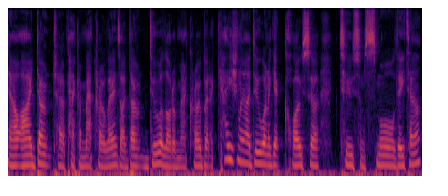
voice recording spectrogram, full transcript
Now I don't uh, pack a macro lens, I don't do a lot of macro but occasionally I do want to get closer to some small detail.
